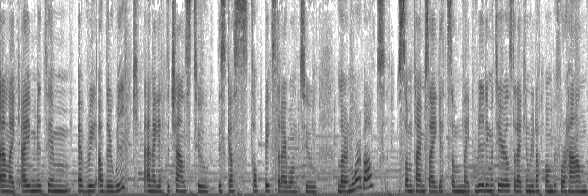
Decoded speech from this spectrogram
And like I meet him every other week, and I get the chance to discuss topics that I want to learn more about. Sometimes I get some like reading materials that I can read up on beforehand,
